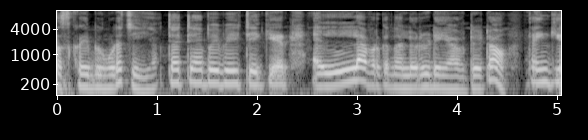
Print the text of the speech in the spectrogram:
സബ്സ്ക്രൈബും കൂടെ ചെയ്യുക. Tata bye bye take care എല്ലാവർക്കും നല്ലൊരു ഡേ ആവട്ടെ കേട്ടോ താങ്ക്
